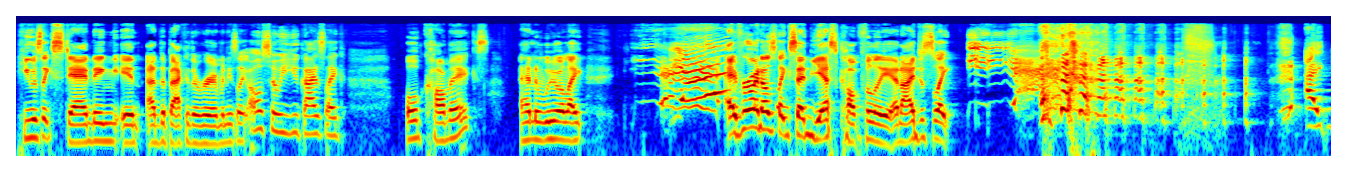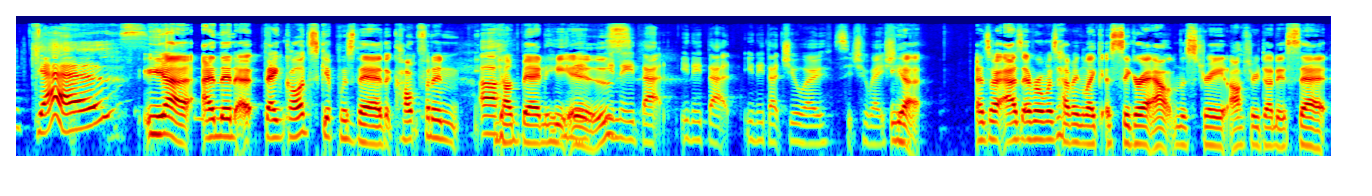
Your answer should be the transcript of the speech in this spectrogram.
he was like standing in at the back of the room, and he's like, "Oh, so are you guys like all comics?" And we were like, "Yeah." Everyone else like said yes confidently, and I just like, yeah. I guess. yeah. And then uh, thank God Skip was there, the confident young man he You need, is. you need that. You need that. You need that duo situation. Yeah. And so as everyone was having like a cigarette out in the street after he'd done his set,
